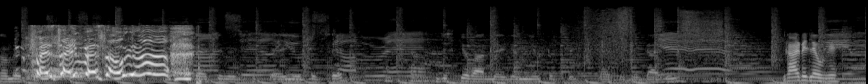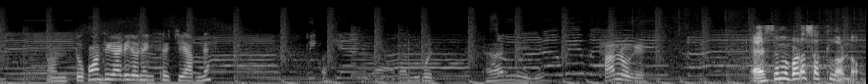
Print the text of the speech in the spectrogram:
हमें पैसा ही पैसा होगा पैसे यूट्यूब से। जिसके बाद लेंगे हम यूट्यूब से पैसे की गाड़ी। गाड़ी लोगे? तो कौन सी गाड़ी लेने की सोची आपने? अभी थार लेंगे थार लोगे? ऐसे में बड़ा सख्त लौटा हूँ।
